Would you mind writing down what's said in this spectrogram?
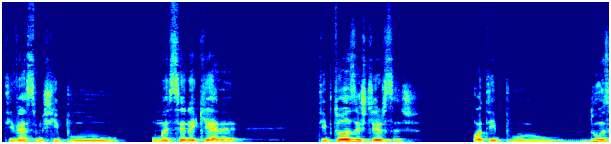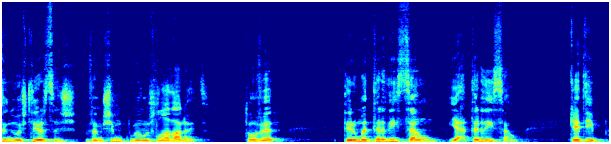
tivéssemos tipo uma cena que era tipo todas as terças, ou tipo duas em duas terças, vamos sempre comer um gelado à noite. Estão a ver? Ter uma tradição, yeah, tradição, que é tipo,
